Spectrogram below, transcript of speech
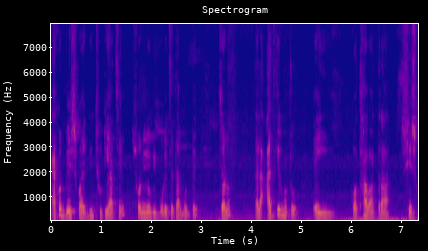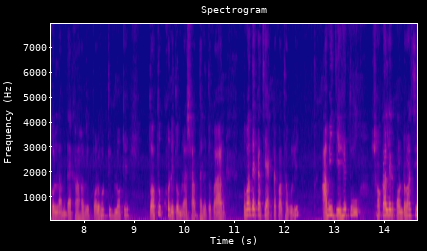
এখন বেশ কয়েকদিন ছুটি আছে, শনি রবি পড়েছে তার মধ্যে। চলো, তাহলে আজকের মতো এই কথাবার্তা শেষ করলাম, দেখা হবে পরবর্তী ব্লকে। ততক্ষণে তোমরা সাবধানে থাকো। আর তোমাদের কাছে একটা কথা বলি, আমি যেহেতু সকালের কন্ট্রোভার্সি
